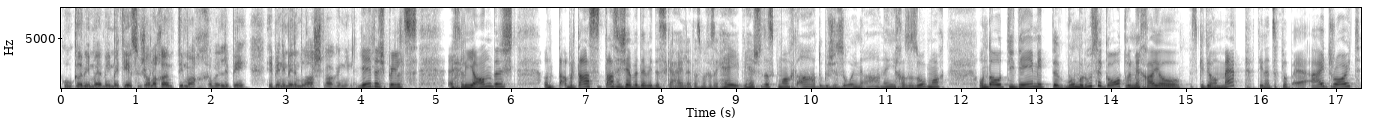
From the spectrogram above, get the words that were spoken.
googeln, wie man, wie man die so schon noch könnte machen, weil ich bin, ich bin nicht mit dem Lastwagen rein. Jeder spielt es ein bisschen anders. Und, aber das, das ist eben dann wieder das Geile, dass man kann sagen, hey, wie hast du das gemacht? Ah, du bist ja so rein. Ah, nein, ich habe es so gemacht. Und auch die Idee, mit, wo man rausgeht, weil man kann ja, es gibt ja eine Map, die nennt sich, glaube ich, iDroid.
